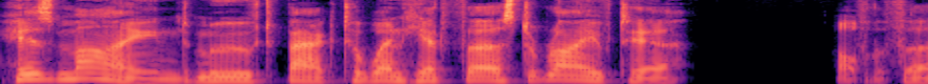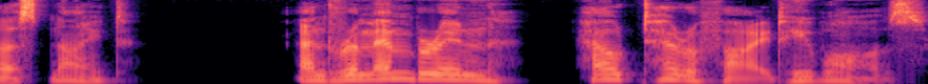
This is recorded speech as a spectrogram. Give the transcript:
His mind moved back to when he had first arrived here, of the first night, and remembering how terrified he was.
